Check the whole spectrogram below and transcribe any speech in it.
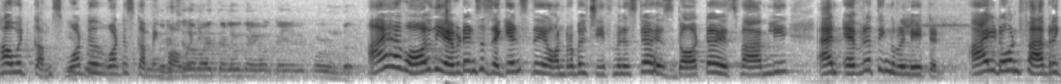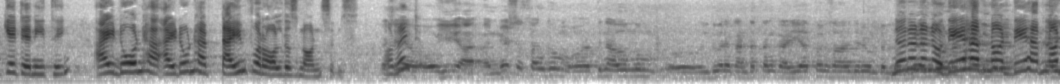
how it comes what what is coming forward സുരക്ഷിതമായ തെളിവ് കൈ കയ്യിൽ ഇപ്പോഴുണ്ട് I have all the evidences against the Honorable Chief Minister, his daughter, his family, and everything related. I don't fabricate anything. I don't, ha- I don't have time for all this nonsense. All right? പക്ഷേ, ഈ അ- അന്വേഷണ സംഘത്തിന് അതൊന്നും ഏഹ്, ഇതുവരെ കണ്ടെത്താൻ കഴിയാത്ത ഒരു സാഹചര്യം ഉണ്ടല്ലോ No, no, no, no. They have not. They have not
